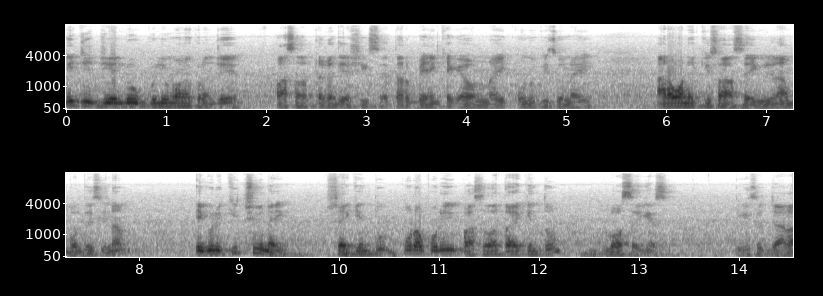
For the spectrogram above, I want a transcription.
এই যে যে লোকগুলি মনে করেন যে পাঁচ হাজার টাকা দিয়ে শিখছে, তার ব্যাংক অ্যাকাউন্ট নাই, কোনো কিছু নাই আরও অনেক কিছু আছে এগুলি নাম বলতেছি না। এগুলি কিছুই নাই। সে কিন্তু পুরোপুরি পাঁচ হাজার টাকায় কিন্তু লস গেছে। ঠিক আছে? যারা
